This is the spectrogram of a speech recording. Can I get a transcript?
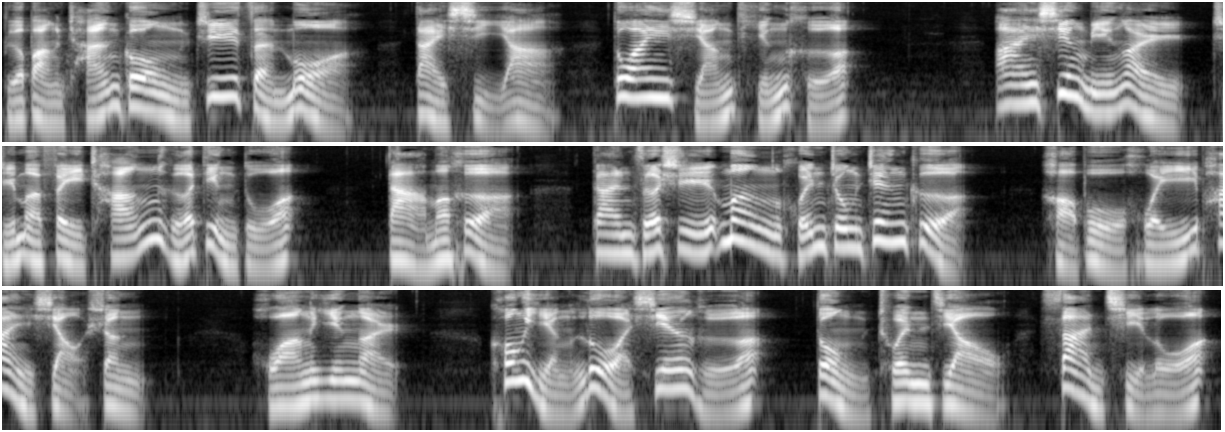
得傍禅宫知怎么？待喜呀，端详庭和。俺姓名儿，直么费嫦娥定夺？大么呵，敢则是梦魂中真个？好不回盼小生，黄莺儿，空影落仙娥，动春娇，散绮罗。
